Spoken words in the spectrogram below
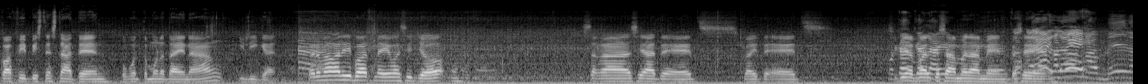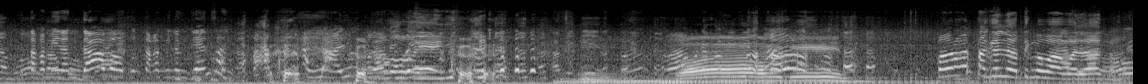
coffee business natin. Pupunta muna tayo ng Iligan. Pero mga kalibot, may iwan si Jo. Saka si Ate Eds. Bye Ate Eds. Si Kuya Val kasama namin kasi Kami, punta kami ng Davao, punta kami ng Jensen. Ang layo. Wow, kamigin. Parang ang tagal nating mawawala, no?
